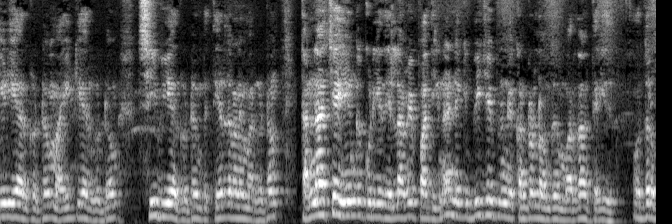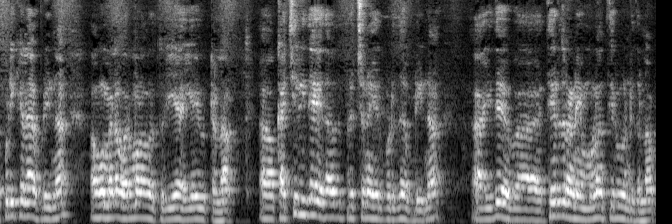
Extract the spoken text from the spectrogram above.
இடியாக இருக்கட்டும் ஐடியாக இருக்கட்டும் சிபிஐ இருக்கட்டும் இப்போ தேர்தல் ஆணையமாக இருக்கட்டும் தன்னாட்சியாக இயங்கக்கூடியது எல்லாமே பார்த்தீங்கன்னா இன்றைக்கி பிஜேபியினுடைய கண்ட்ரோலில் வந்தது மாதிரி தான் தெரியுது. ஒருத்தர் பிடிக்கல அப்படின்னா அவங்க மேலே வருமான வரித்துறையை ஏவி கட்சி ரீதியாக ஏதாவது பிரச்சனை ஏற்படுது அப்படின்னா இது தேர்தல் ஆணையம் மூலம் தீர்வு எடுக்கலாம்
